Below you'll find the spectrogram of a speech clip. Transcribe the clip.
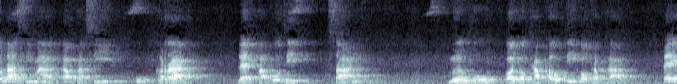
รราชสีมากับพระศรีอุคราช และพระโพธิสารเมืองโขงก็ยกทัพเข้าตีกองทัพข่า แตก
